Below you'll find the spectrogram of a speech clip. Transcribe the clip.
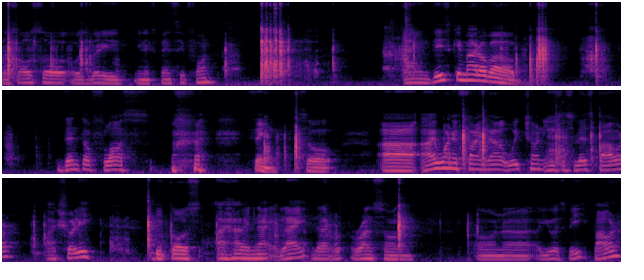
that also was very inexpensive phone. And this came out of a dental floss thing. So uh, I want to find out which one uses less power actually because I have a night light that runs on on uh, USB power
